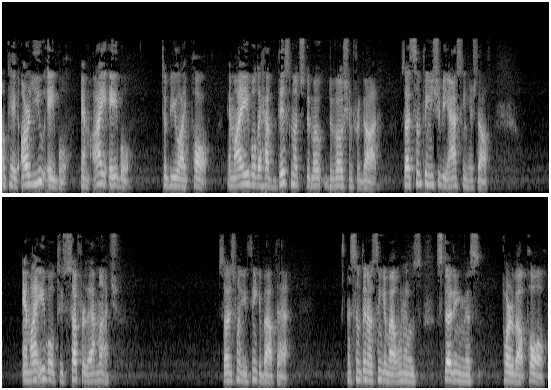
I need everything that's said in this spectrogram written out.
Okay, are you able? Am I able to be like Paul? Am I able to have this much devo- devotion for God? So that's something you should be asking yourself. Am I able to suffer that much? So I just want you to think about that. That's something I was thinking about when I was studying this part about Paul.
